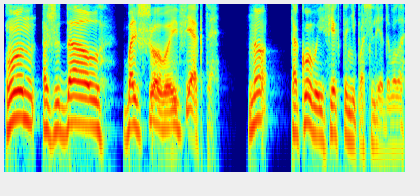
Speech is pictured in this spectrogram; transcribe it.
Он ожидал большого эффекта, но такого эффекта не последовало.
